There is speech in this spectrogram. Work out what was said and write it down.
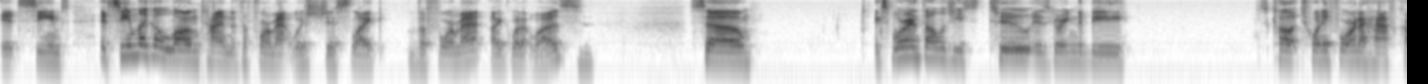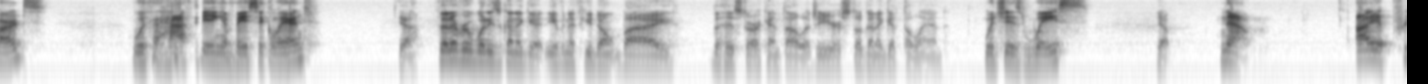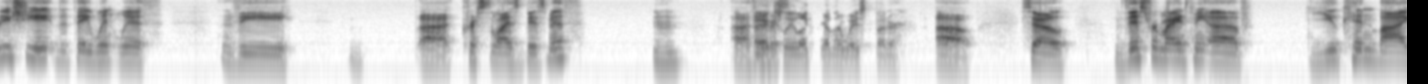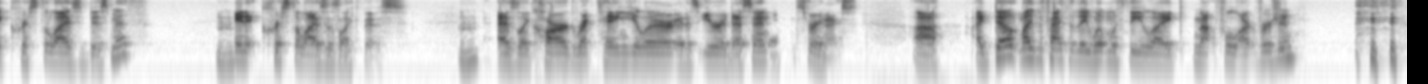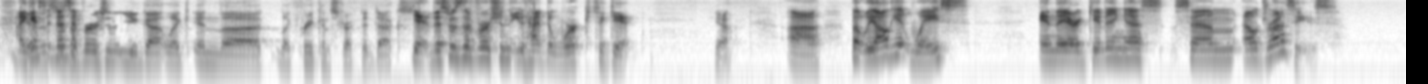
it seems it seemed like a long time that the format was just like the format, like what it was. Mm-hmm. So, Explorer Anthologies 2 is going to be, let's call it 24 and a half cards, with a half being a basic land. Yeah. That everybody's going to get, even if you don't buy the historic anthology, you're still going to get the land. which is waste. Yep. Now, I appreciate that they went with the uh, crystallized bismuth. Mhm. Uh, I you ever actually like the other waste better. Oh, so this reminds me of you can buy crystallized bismuth, Mhm. and it crystallizes like this, as like hard rectangular, and it's iridescent. It's very nice. Uh, I don't like the fact that they went with the like not full art version. I Yeah, guess this it is the doesn't. version that you got like in the like pre-constructed decks. yeah, this was the version that you had to work to get. Yeah. Uh, but we all get wastes, and they are giving us some Eldrazi's.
